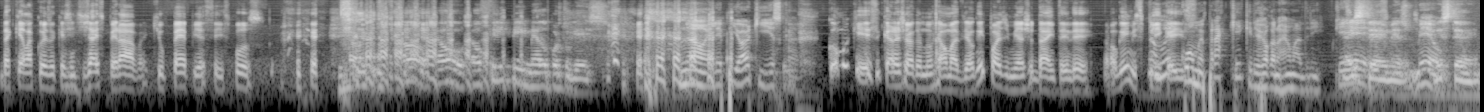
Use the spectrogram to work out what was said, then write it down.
daquela coisa que a gente já esperava, que o Pepe ia ser expulso. É o, é o- é o Felipe Melo português. Não, ele é pior que isso, cara. Como que esse cara joga no Real Madrid? Alguém pode me ajudar a entender? Alguém me Não, explica não é isso? como, é pra que que ele joga no Real Madrid? Porque, É estranho mesmo. Meu, É estranho.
